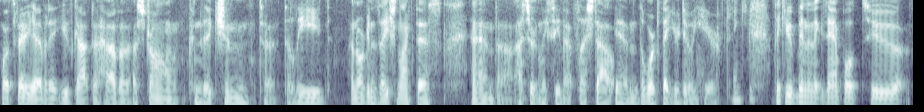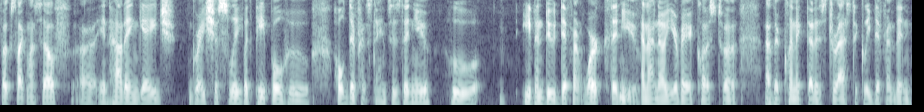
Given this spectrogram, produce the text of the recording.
Well, it's very evident you've got to have a, a strong conviction to, to lead an organization like this, and uh, I certainly see that fleshed out in the work that you're doing here. Thank you. I think you've been an example to folks like myself uh, in how to engage graciously with people who hold different stances than you, who even do different work than you. And I know you're very close to a, another clinic that is drastically different than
